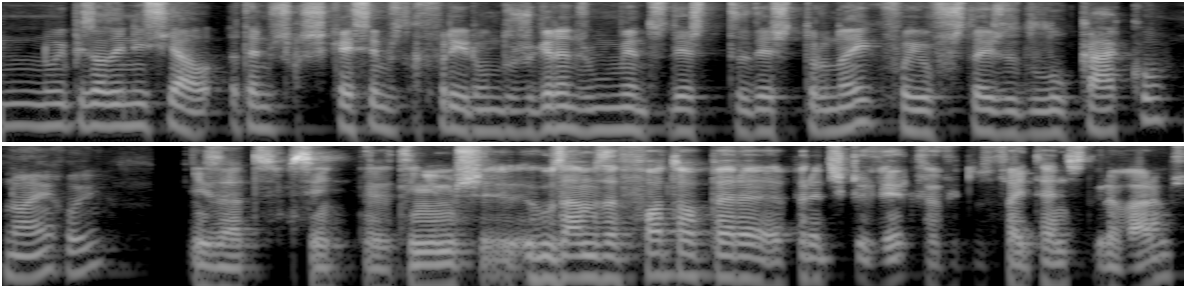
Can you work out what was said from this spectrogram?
no, episódio inicial, até nos esquecemos de referir um dos grandes momentos deste, deste torneio, que foi o festejo de Lukaku, não é, Rui? Exato, sim. Tínhamos, usámos a foto para, para descrever, que foi feito antes de gravarmos,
